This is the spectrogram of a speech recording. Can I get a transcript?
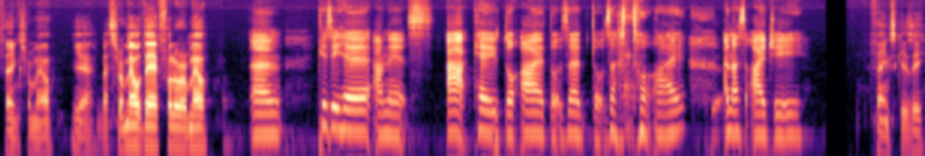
Thanks, Romeo. Yeah, that's Romeo there. Follow Romeo. Um, Kizzy here, and it's at k.i.z.z.i, and that's IG. Thanks, Kizzy.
